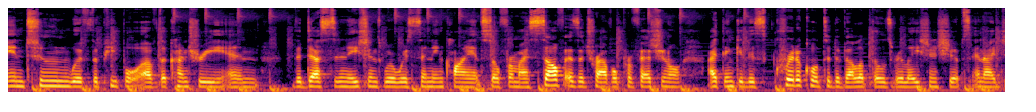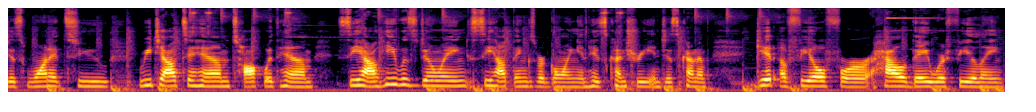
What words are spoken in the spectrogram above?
in tune with the people of the country and the destinations where we're sending clients. So, for myself as a travel professional, I think it is critical to develop those relationships. And I just wanted to reach out to him, talk with him, see how he was doing, see how things were going in his country, and just kind of get a feel for how they were feeling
